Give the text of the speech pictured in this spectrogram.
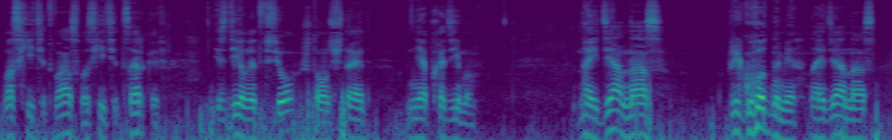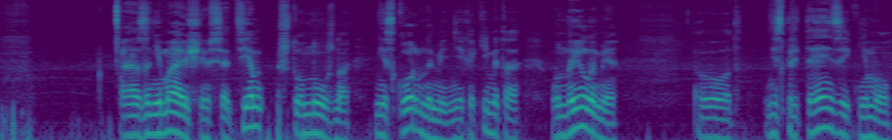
восхитит вас, восхитит церковь и сделает все, что Он считает необходимым, найдя нас пригодными, найдя нас э, занимающимся тем, что нужно, не скорбными, не какими-то унылыми, вот, не с претензией к Нему,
